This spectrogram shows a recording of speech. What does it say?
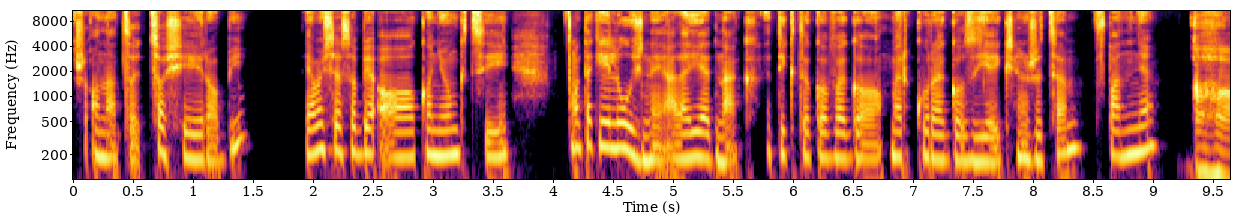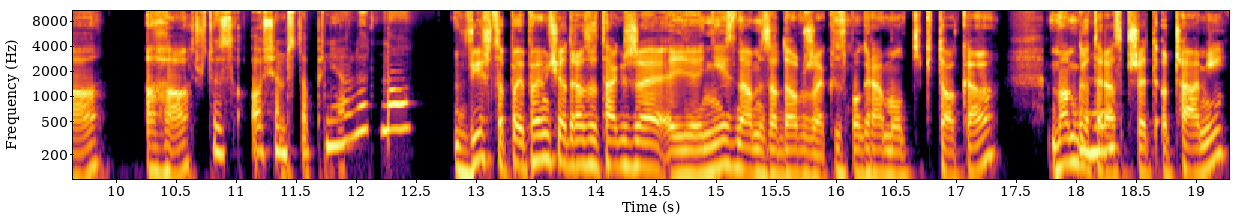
że ona co, coś jej robi? Ja myślę sobie o koniunkcji no, takiej luźnej, ale jednak TikTokowego Merkurego z jej księżycem w pannie. Aha, aha. To jest 8 stopni, ale no. Wiesz co, powiem ci od razu tak, że e, nie znam za dobrze kosmogramu TikToka. Mam go mhm. teraz przed oczami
